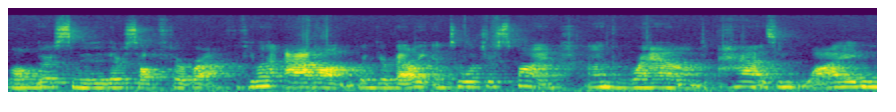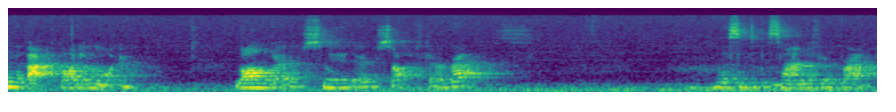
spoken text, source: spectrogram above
Longer, smoother, softer breath. If you want to add on, bring your belly in towards your spine and round as you widen the back body more. Longer, smoother, softer breaths. Listen to the sound of your breath.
